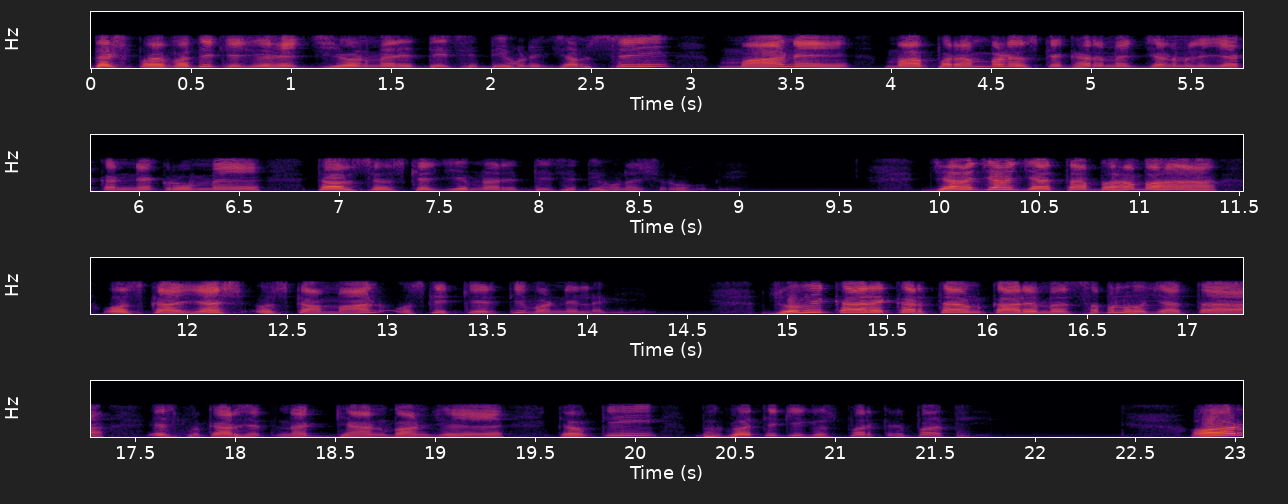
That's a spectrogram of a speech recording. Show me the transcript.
दक्ष प्रपति की जो है जीवन में रिद्धि सिद्धि होनी, जब से माँ ने, माँ परम्बर ने उसके घर में जन्म लिया कन्या के रूप में, तब से उसके जीवन में रिद्धि सिद्धि होना शुरू हो गई। जहाँ जहाँ जाता, वहाँ वहाँ उसका यश, उसका मान, उसकी कीर्ति बढ़ने लगी। जो भी कार्य करता है, उन कार्य में सफल हो जाता है इस प्रकार से इतना ज्ञान ज्ञानवान जो है, क्योंकि भगवती की उस पर कृपा थी। और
